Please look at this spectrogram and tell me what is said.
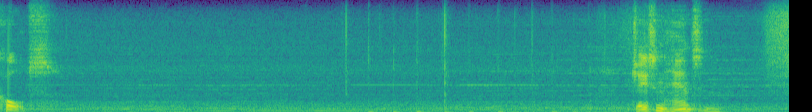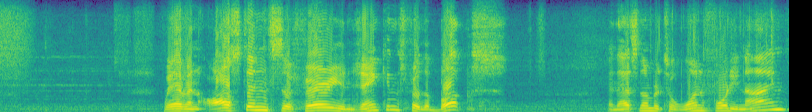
Colts? Jason Hanson. We have an Austin Seferian-Jenkins for the Bucks. And that's number to 149.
